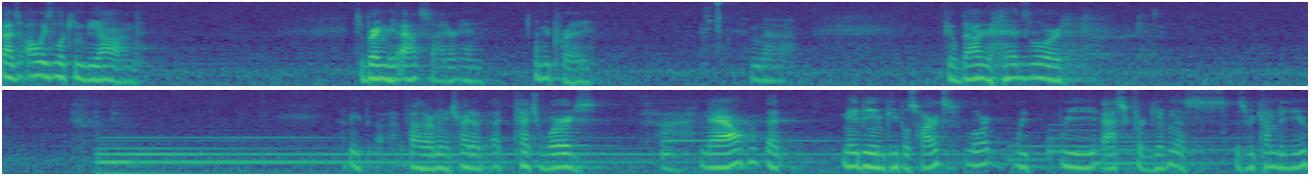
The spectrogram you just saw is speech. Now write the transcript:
God's always looking beyond to bring the outsider in. Let me pray. And uh, if you'll bow your heads, Lord. Let me, uh, Father, I'm going to try to attach words uh, now that may be in people's hearts, Lord. We, we ask forgiveness as we come to you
